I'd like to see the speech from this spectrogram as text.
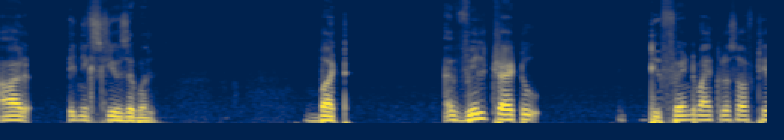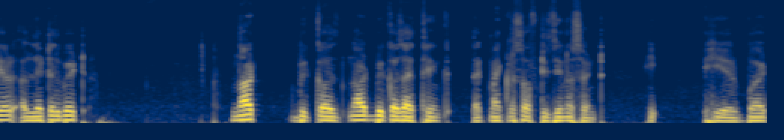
are inexcusable. But i will try to defend microsoft here a little bit. Not because not because i think that microsoft is innocent he, here but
